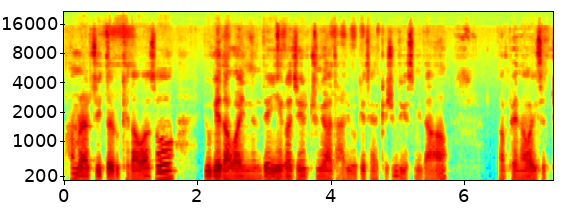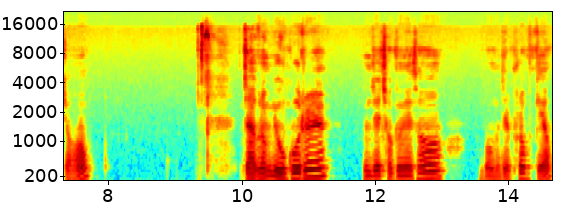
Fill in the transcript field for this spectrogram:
함을 알 수 있다. 이렇게 나와서 요게 나와 있는데 얘가 제일 중요하다. 이렇게 생각해 주시면 되겠습니다. 앞에 나와 있었죠. 자, 그럼 요거를 문제 적용해서 뭐 문제를 풀어 볼게요.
